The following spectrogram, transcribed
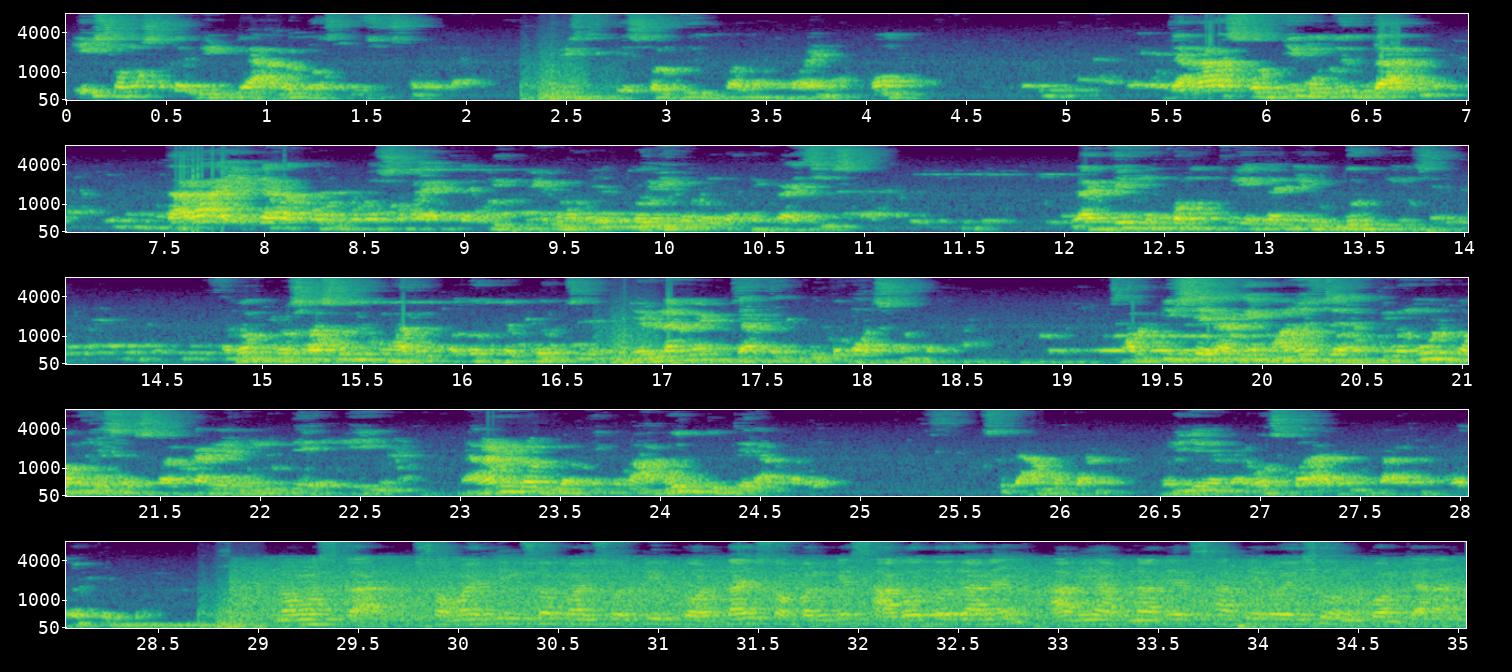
এই সমস্যাটা মিটবে আরও দশ বছর সময় লাগে বৃষ্টিতে সবজি উৎপাদন হয় না, কম। যারা সবজি মজুদদার তারা এটা কোনো কোনো সময় একটা কৃত্রিমভাবে তৈরি করে যাতে ক্রাইসিস রাজ্যের মুখ্যমন্ত্রী এটা নিয়ে উদ্যোগ নিয়েছেন এবং প্রশাসনিকভাবে পদক্ষেপ করছে ডেভেলপমেন্ট যাতে দ্রুততার হয়। ছাব্বিশের আগে মানুষ যেন তৃণমূল কংগ্রেসের সরকারের বিরুদ্ধে এই নারায়ণগড় ব্লকে কোনো আগুন তুলতে না পারে নমস্কার, সময় তিনশো পঁয়ষট্টির পর্দায় সকলকে স্বাগত জানাই। আমি আপনাদের সাথে রয়েছি অনুপম জানান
